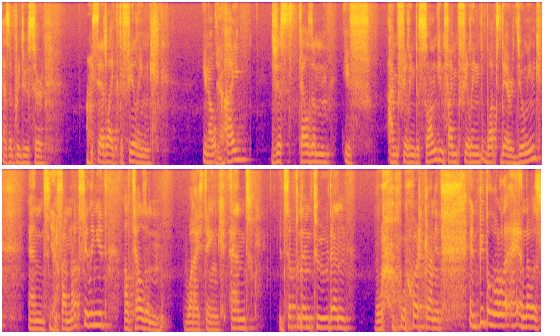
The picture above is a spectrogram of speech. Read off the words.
as a producer? He said like the feeling, you know, Yeah. I just tell them if I'm feeling the song, if I'm feeling what they're doing, and Yeah. if I'm not feeling it, I'll tell them what I think, and it's up to them to then work on it. And people were, like- and I was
